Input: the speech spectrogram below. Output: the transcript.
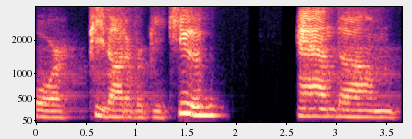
or P dot over P cubed. And um,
